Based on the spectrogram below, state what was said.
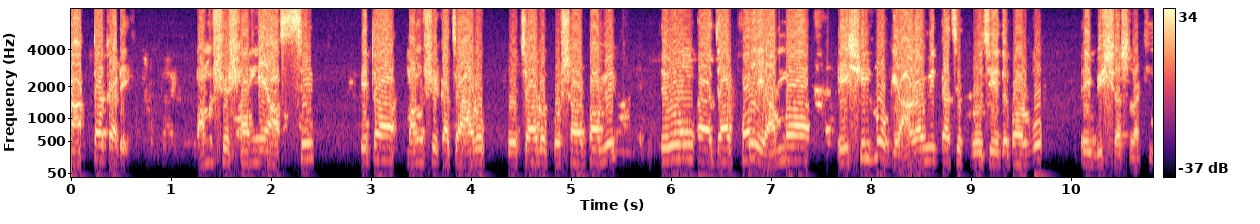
নাট্যাকারে মানুষের সামনে আসছে। এটা মানুষের কাছে আরও প্রচার ও প্রসার পাবে এবং যার ফলে আমরা এই শিল্পকে আগামীর কাছে পৌঁছে দিতে পারব, এই বিশ্বাস রাখি।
